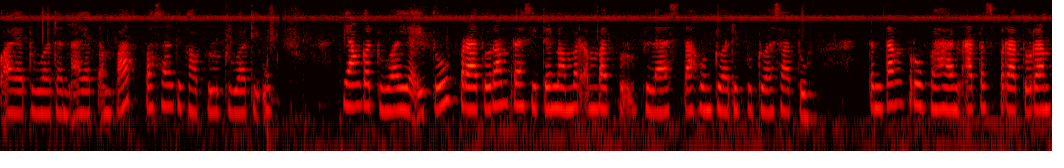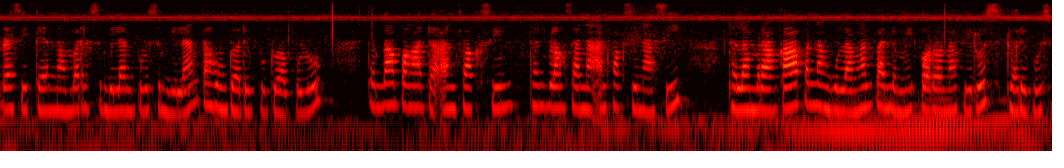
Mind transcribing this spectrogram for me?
ayat 2 dan ayat 4 pasal 32 diubah. Yang kedua yaitu Peraturan Presiden Nomor 14 Tahun 2021 tentang perubahan atas Peraturan Presiden Nomor 99 Tahun 2020 tentang pengadaan vaksin dan pelaksanaan vaksinasi dalam rangka penanggulangan pandemi coronavirus 2019.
